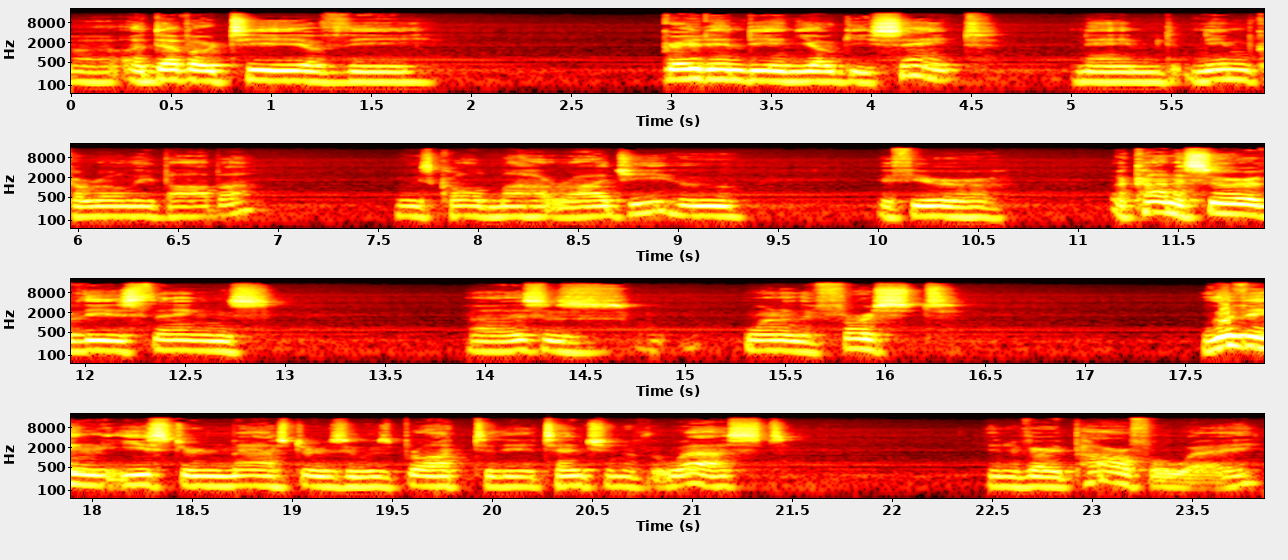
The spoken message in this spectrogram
uh, a devotee of the great Indian yogi saint named Neem Karoli Baba, who is called Maharaji, who, if you're a connoisseur of these things, uh, this is one of the first living Eastern masters who was brought to the attention of the West in a very powerful way,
